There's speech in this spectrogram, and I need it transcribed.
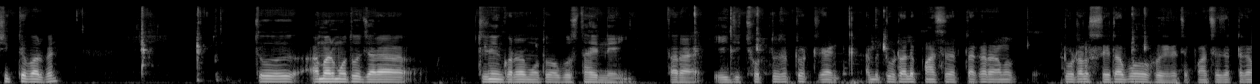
শিখতে পারবেন। তো আমার মতো যারা ট্রেনিং করার মতো অবস্থায় নেই, তারা এই যে ছোট্ট ছোট্ট ট্র্যাঙ্ক আমি টোটালে পাঁচ হাজার টাকার আমার টোটাল সেট হয়ে গেছে। পাঁচ হাজার টাকা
